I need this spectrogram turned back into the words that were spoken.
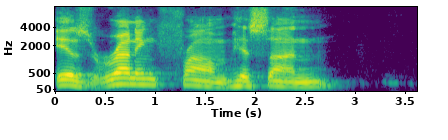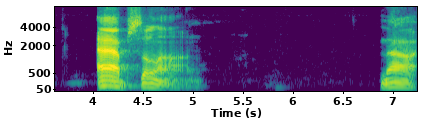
is running from his son Absalom. Now,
